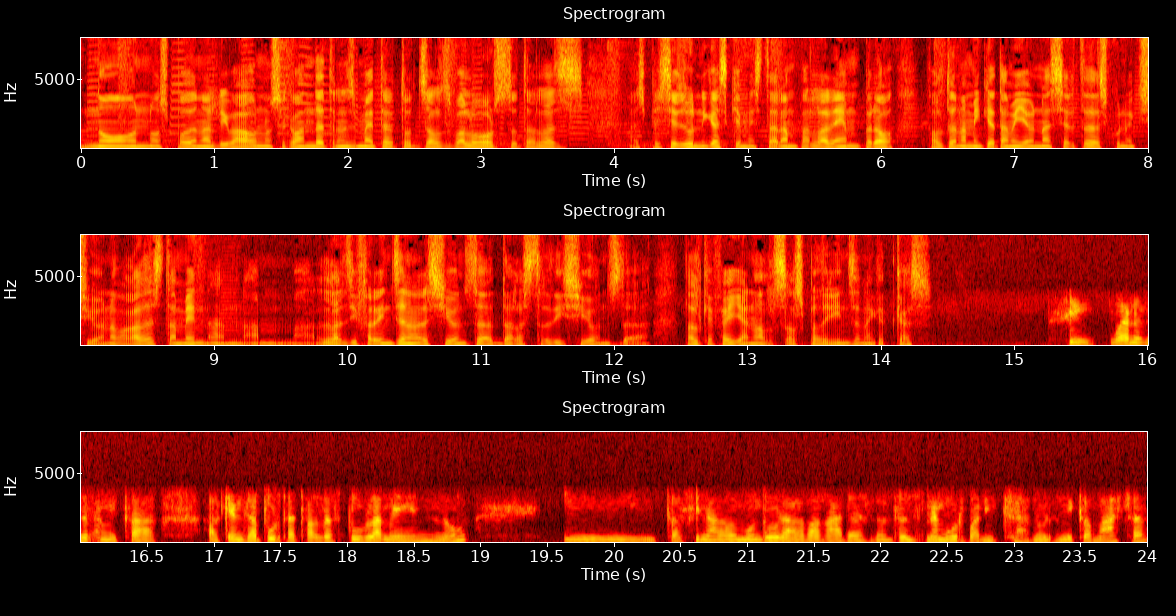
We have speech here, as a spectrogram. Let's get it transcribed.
no, no es poden arribar o no s'acaben de transmetre tots els valors, totes les espècies úniques que més tard en parlarem, però falta una mica també hi ha una certa desconnexió, no? a vegades també en les diferents generacions de, de les tradicions de, del que feien els, els padrins en aquest cas. Sí, bueno, és una mica el que ens ha portat al despoblament, no? i que al final el món rural a vegades doncs, ens anem urbanitzant una mica massa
